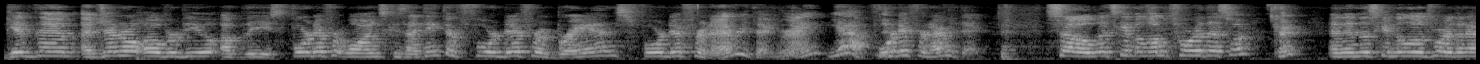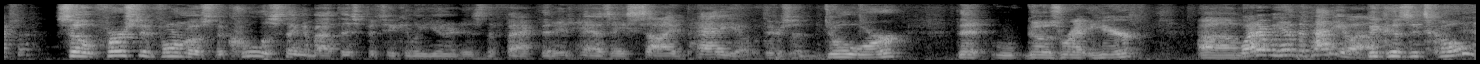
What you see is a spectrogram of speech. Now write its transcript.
give them a general overview of these four different ones because I think they're four different brands, four different everything, right? Yeah, four Yeah. different everything. So let's give a little tour of this one, Okay. and then let's give a little tour of the next one. So first and foremost, the coolest thing about this particular unit is the fact that it has a side patio. There's a door that goes right here. Um, Why don't we have the patio out? Because it's cold.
